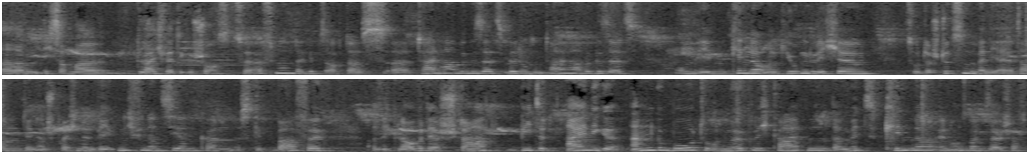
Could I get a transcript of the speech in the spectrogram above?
ähm, ich sag mal, gleichwertige Chancen zu eröffnen. Da gibt es auch das äh, Teilhabegesetz, Bildungs- und Teilhabegesetz um eben Kinder und Jugendliche zu unterstützen, wenn die Eltern den entsprechenden Weg nicht finanzieren können. Es gibt BAföG. Also ich glaube, der Staat bietet einige Angebote und Möglichkeiten, damit Kinder in unserer Gesellschaft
